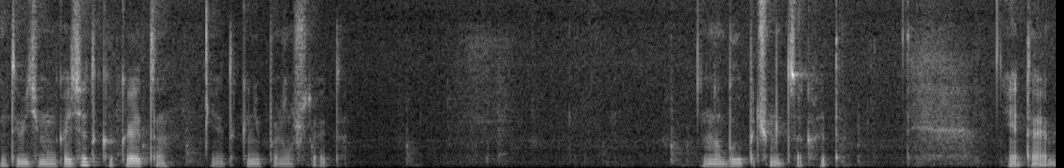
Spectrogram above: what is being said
Это, видимо, газета какая-то. Я так и не понял, что это. Она была почему-то закрыта. Это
